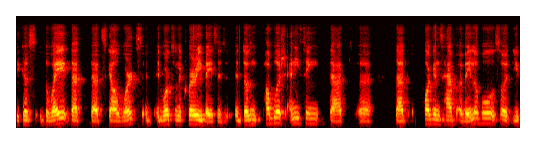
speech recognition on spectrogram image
Because the way that, that Scal works, it, it works on a query basis. It doesn't publish anything that, uh, that plugins have available. So you,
